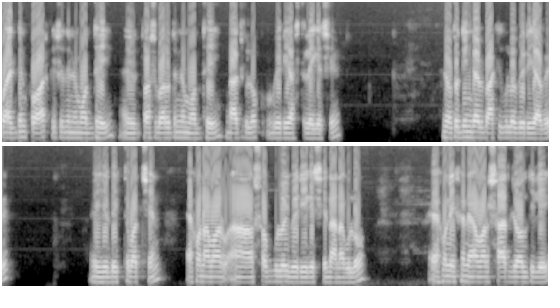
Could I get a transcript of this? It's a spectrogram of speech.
কয়েকদিন পর, কিছুদিনের মধ্যেই, এই দশ বারো দিনের মধ্যেই গাছগুলো বেরিয়ে আসতে লেগেছে। যতদিন যাবে বাকিগুলো বেরিয়ে যাবে। এই যে দেখতে পাচ্ছেন, এখন আমার সবগুলোই বেরিয়ে গেছে দানাগুলো। এখন এখানে আমার সার জল দিলেই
